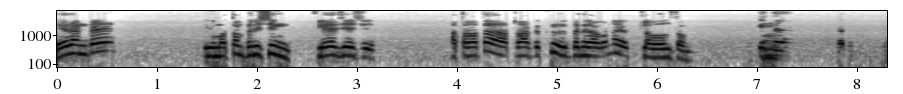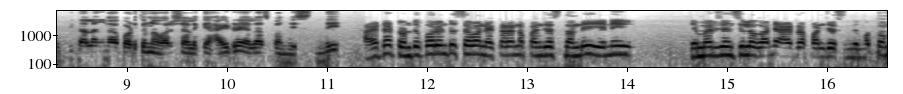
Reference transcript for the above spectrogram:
లేదంటే ఇది మొత్తం ఫినిషింగ్ క్లియర్ చేసి ఆ తర్వాత ట్రాఫిక్ ఇబ్బంది కాకుండా ఇట్లా వదులుతాం. కాలంగా పడుతున్న వర్షాలకి హైడ్రా ఎలా స్పందిస్తుంది? Hydraa twenty four into seven ఎక్కడైనా పనిచేస్తుందండి? ఎనీ ఎమర్జెన్సీలో కానీ హైడ్రా పనిచేస్తుంది. మొత్తం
